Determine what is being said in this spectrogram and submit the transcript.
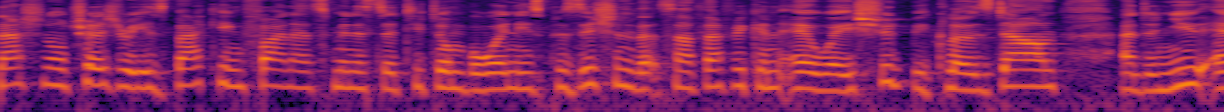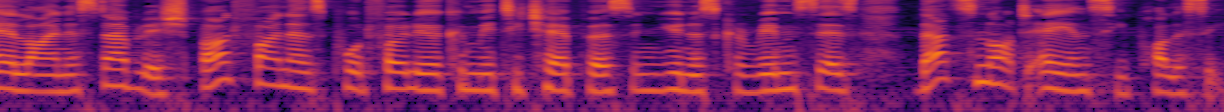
National Treasury is backing Finance Minister Tito Mboweni's position that South African Airways should be closed down and a new airline established. But Finance Portfolio Committee Chairperson Yunus Carrim says that's not ANC policy.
